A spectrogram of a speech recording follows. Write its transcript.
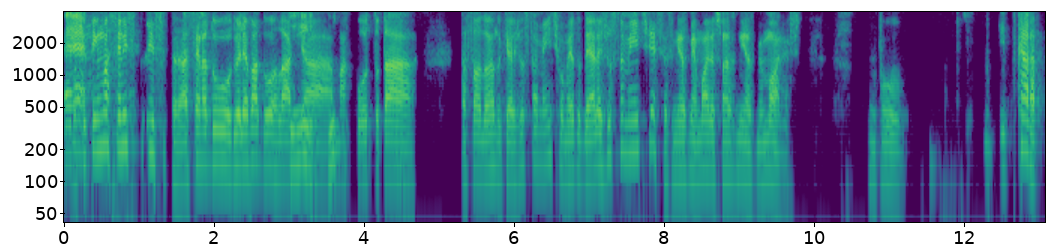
É. Você tem uma cena explícita, a cena do, do elevador lá, Sim. que a Makoto tá, tá falando, que é justamente o medo dela, é justamente esse. As minhas memórias são as minhas memórias. Tipo, e, cara,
